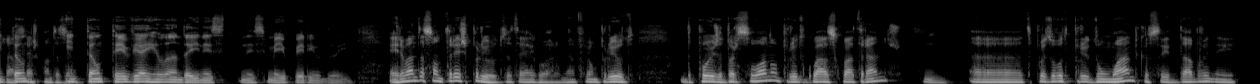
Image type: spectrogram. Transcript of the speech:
Então, então teve a Irlanda aí nesse, nesse meio período aí. A Irlanda são três períodos até agora. Né? Foi um período depois de Barcelona, um período de quase quatro anos. Hum. Uh, depois houve outro período de um ano, que eu saí de Dublin e,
